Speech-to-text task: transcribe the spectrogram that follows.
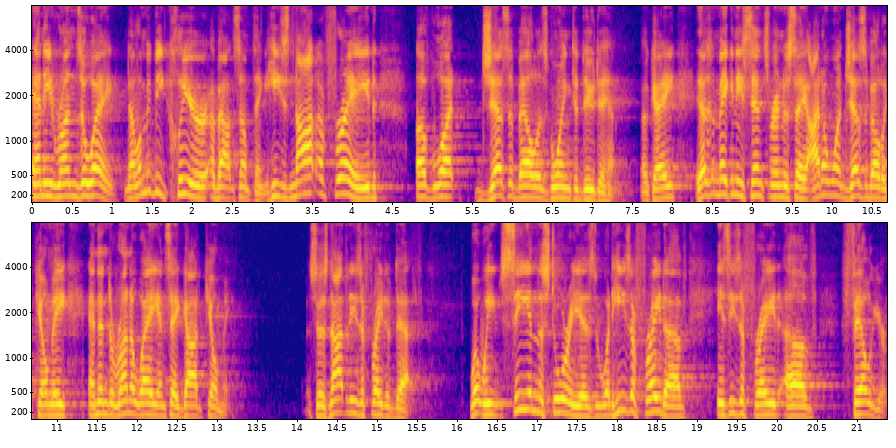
and he runs away. Now, let me be clear about something. He's not afraid of what Jezebel is going to do to him. Okay? It doesn't make any sense for him to say, I don't want Jezebel to kill me, and then to run away and say, God, kill me. So it's not that he's afraid of death. What we see in the story is what he's afraid of is he's afraid of failure.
